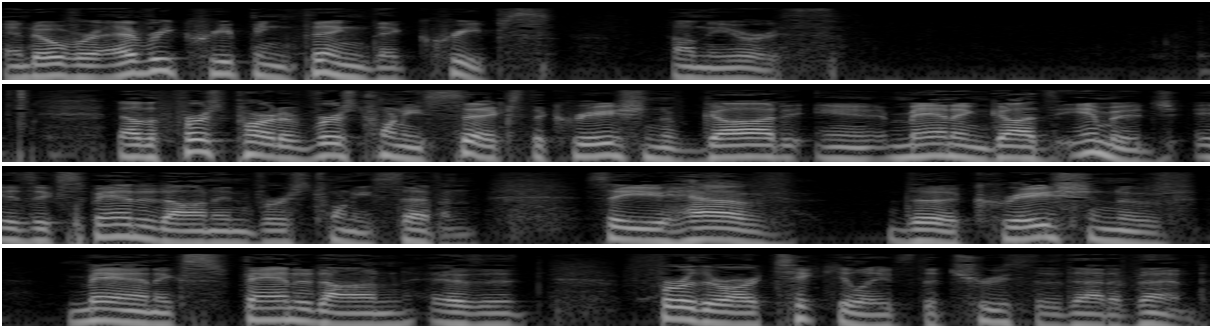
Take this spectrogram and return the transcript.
and over every creeping thing that creeps on the earth. Now the first part of verse 26, the creation of God, in, man in God's image, is expanded on in verse 27. So you have the creation of man expanded on as it further articulates the truth of that event.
